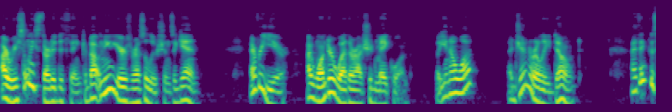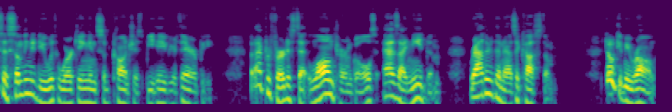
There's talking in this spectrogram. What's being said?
I recently started to think about New Year's resolutions again. Every year, I wonder whether I should make one, but you know what? I generally don't. I think this has something to do with working in subconscious behavior therapy but I prefer to set long term goals as I need them, rather than as a custom. Don't get me wrong,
